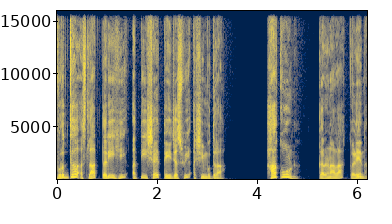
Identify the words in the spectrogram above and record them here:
वृद्ध असला तरीही अतिशय तेजस्वी अशी मुद्रा. हा कोण? कर्णाला कळेना.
